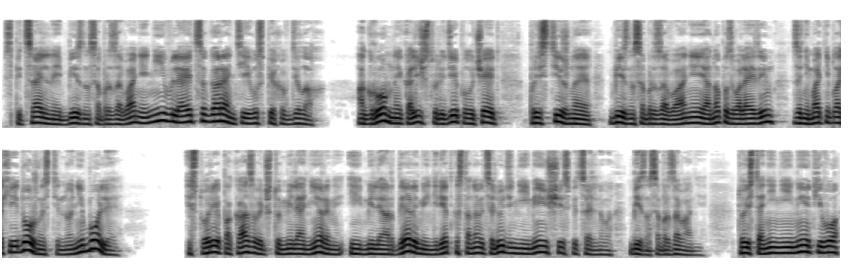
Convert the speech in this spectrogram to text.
специальное бизнес-образование не является гарантией успеха в делах. Огромное количество людей получает престижное бизнес-образование, и оно позволяет им занимать неплохие должности, но не более. История показывает, что миллионерами и миллиардерами нередко становятся люди, не имеющие специального бизнес-образования. То есть они не имеют его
